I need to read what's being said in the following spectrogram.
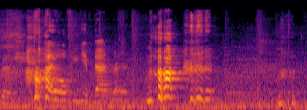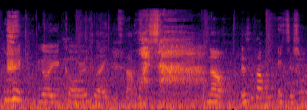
Fish. I hope you get bad breath. Go your like, that one. what's up? No, is it that one? It's this one.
